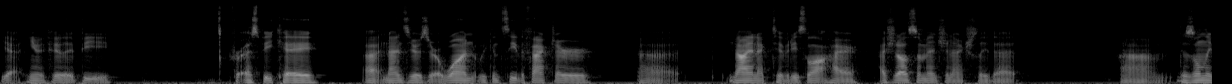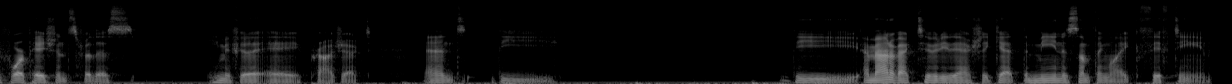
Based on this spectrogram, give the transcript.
yeah, hemophilia B for SPK uh, 9001, we can see the factor uh, 9 activity is a lot higher. I should also mention actually that um, there's only four patients for this hemophilia A project, and the the amount of activity they actually get, the mean is something like 15.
